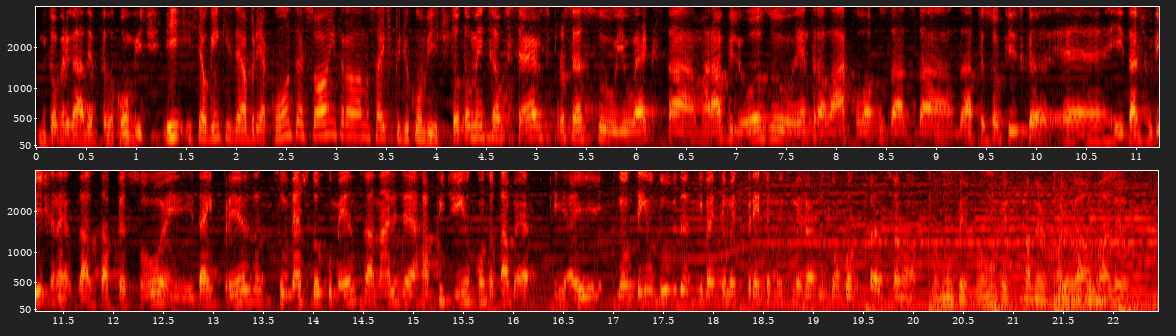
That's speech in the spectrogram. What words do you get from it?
muito obrigado pelo convite. E, e, se alguém quiser abrir a conta, é só entrar lá no site e pedir o convite. Totalmente self-service, o processo UX está maravilhoso. Entra lá, coloca os dados da, da pessoa física é, e da jurídica, né? Os dados da pessoa e, e da empresa, submete documentos, a análise é rapidinho, conta tá aberto. E aí, não tenho dúvidas que vai ser uma experiência muito melhor do que um banco tradicional. Vamos ver, vamos ver. Valeu, valeu. Legal, valeu. valeu.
